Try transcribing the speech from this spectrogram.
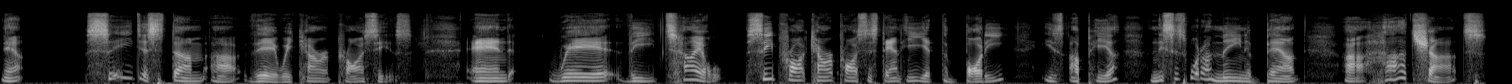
Now see just um, uh, there where current price is and where the tail see price current price is down here yet the body is up here. And this is what I mean about uh, heart charts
